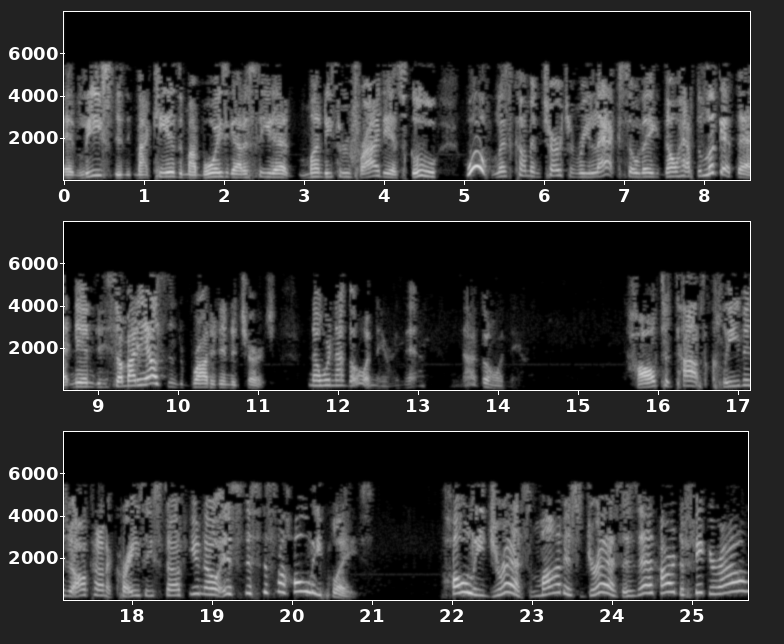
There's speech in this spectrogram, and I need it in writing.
at least my kids and my boys got to see that Monday through Friday at school. Woo! Let's come in church and relax so they don't have to look at that. And then somebody else brought it into church. No, we're not going there, amen. Not going there. Halter tops, cleavage, all kind of crazy stuff. You know, it's this is a holy place. Holy dress, modest dress. Is that hard to figure out?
